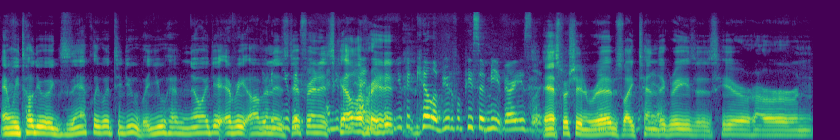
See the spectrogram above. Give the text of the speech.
And we told you exactly what to do, but you have no idea. Every oven could, is different, could, it's calibrated. Could, you, could, kill a beautiful piece of meat very easily. And especially in ribs, like 10 yeah. degrees is here or in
